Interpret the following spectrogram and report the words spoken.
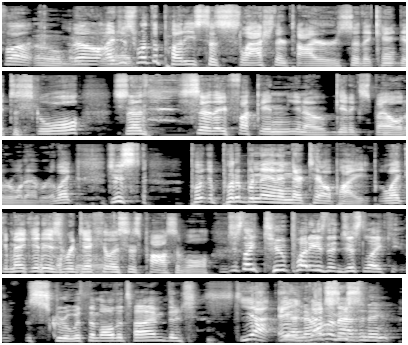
Fuck. Oh my no, I just want the putties to slash their tires so they can't get to school. So, so they fucking you know get expelled or whatever. Like, just put put a banana in their tailpipe. Like, make it as ridiculous as possible. just like two putties that just like screw with them all the time. They're just Yeah, and Yeah, now that's I'm imagining. Go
